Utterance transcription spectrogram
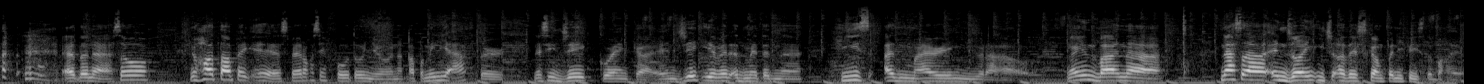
Eto na. So, yung hot topic is, meron kasi photo nyo ng kapamilya actor na si Jake Cuenca. And Jake even admitted na he's admiring you raw. Ngayon ba na nasa enjoying each other's company face na ba kayo?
